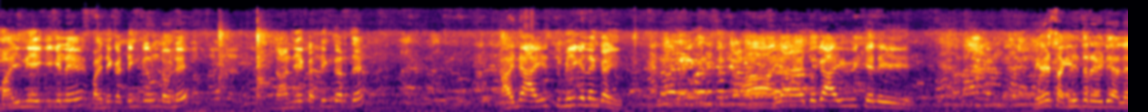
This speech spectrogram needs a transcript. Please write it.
बाईने एक केले बाईने कटिंग करून ठेवले. नाणी कटिंग करते. आईने आई तुम्ही केलं काही? हा या दोघे आई बी केले. हे सगळी तर रेडी आले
